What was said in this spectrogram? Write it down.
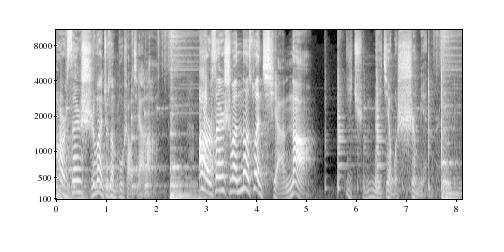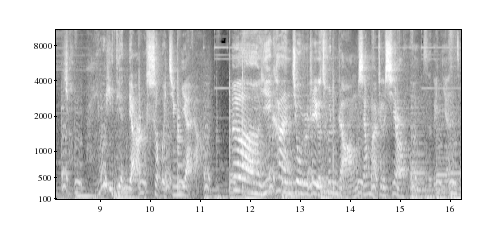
二三十万就算不少钱了，二三十万那算钱呐！一群没见过世面的人，没有一点点社会经验呀？哎呀，一看就是这个村长想把这个谢二混子给撵走，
